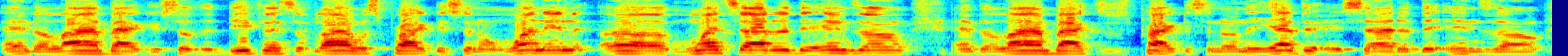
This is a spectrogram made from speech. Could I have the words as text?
and the linebackers. So the defensive line was practicing on one end, uh, one side of the end zone, and the linebackers was practicing on the other side of the end zone.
